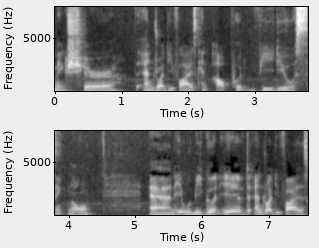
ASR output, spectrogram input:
make sure the Android device can output video signal. And it would be good if the Android device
